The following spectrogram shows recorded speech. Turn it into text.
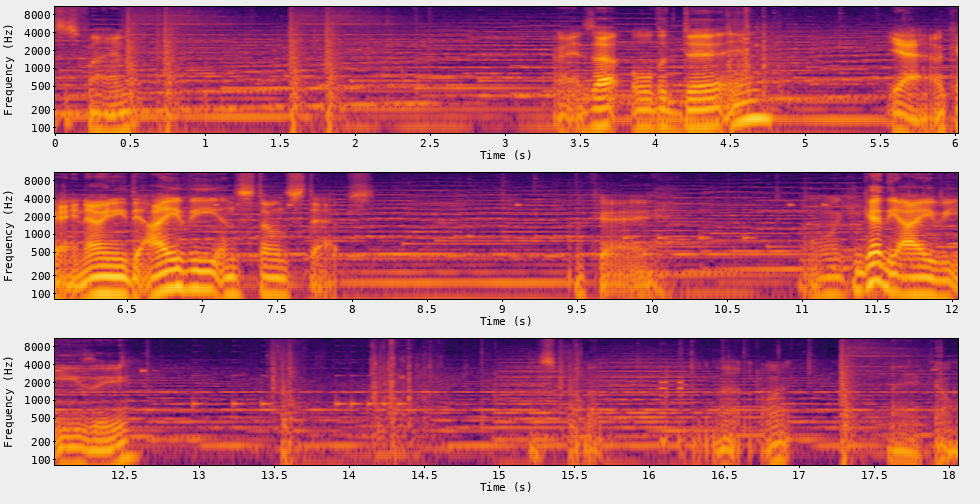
This is fine. Alright, is that all the dirt in? Yeah, okay, now we need the ivy and stone steps. Okay. Well, we can get the ivy easy. Let's put that, that way. There you go.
